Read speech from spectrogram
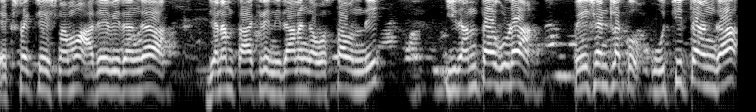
ఎక్స్పెక్ట్ చేసినాము. అదేవిధంగా జనం తాకిడి నిదానంగా వస్తూ ఉంది. ఇదంతా కూడా పేషెంట్లకు ఉచితంగా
